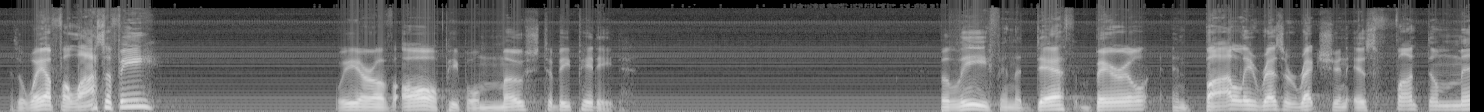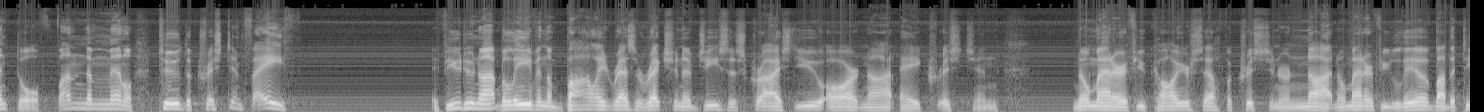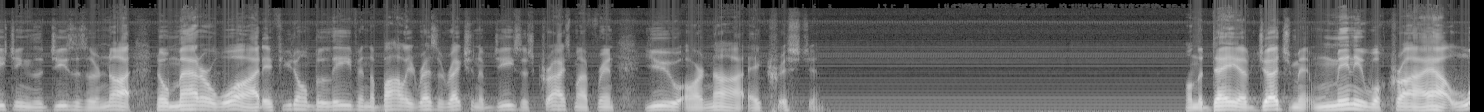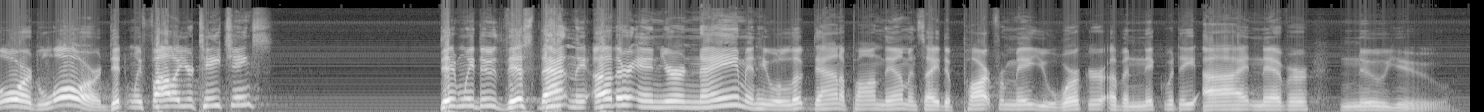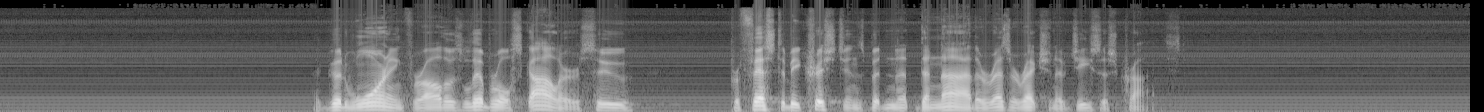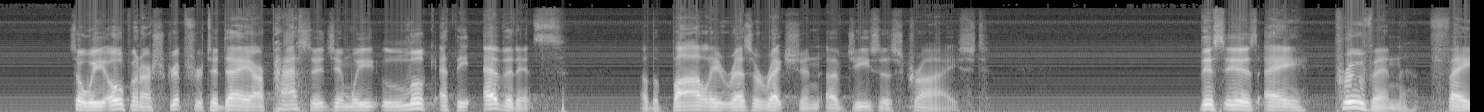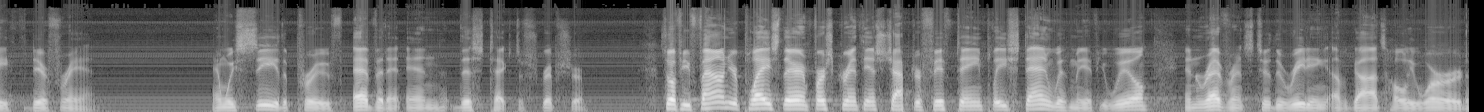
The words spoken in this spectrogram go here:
as a way of philosophy, we are of all people most to be pitied. Belief in the death, burial, and bodily resurrection is fundamental, fundamental to the Christian faith. If you do not believe in the bodily resurrection of Jesus Christ, you are not a Christian. No matter if you call yourself a Christian or not, no matter if you live by the teachings of Jesus or not, no matter what, if you don't believe in the bodily resurrection of Jesus Christ, my friend, you are not a Christian. On the day of judgment, many will cry out, Lord, Lord, didn't we follow your teachings? Didn't we do this, that, and the other in your name? And he will look down upon them and say, Depart from me, you worker of iniquity. I never knew you. A good warning for all those liberal scholars who profess to be Christians but n- deny the resurrection of Jesus Christ. So we open our scripture today, our passage, and we look at the evidence of the bodily resurrection of Jesus Christ. This is a proven faith, dear friend. And we see the proof evident in this text of Scripture. So if you found your place there in 1 Corinthians chapter 15, please stand with me, if you will, in reverence to the reading of God's holy word.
